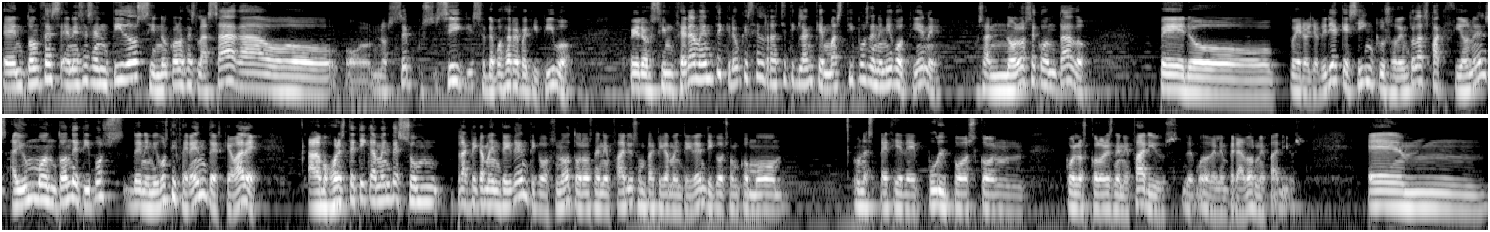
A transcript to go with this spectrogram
Entonces, en ese sentido, si no conoces la saga o, o no sé, pues sí, se te puede hacer repetitivo. Pero sinceramente creo que es el Ratchet Clank que más tipos de enemigo tiene. O sea, no los he contado. Pero. Pero yo diría que sí, incluso dentro de las facciones hay un montón de tipos de enemigos diferentes. Que vale. A lo mejor estéticamente son prácticamente idénticos, ¿no? Todos los de Nefarius son prácticamente idénticos. Son como una especie de pulpos con, con los colores de Nefarius. bueno, del emperador Nefarius. Em,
